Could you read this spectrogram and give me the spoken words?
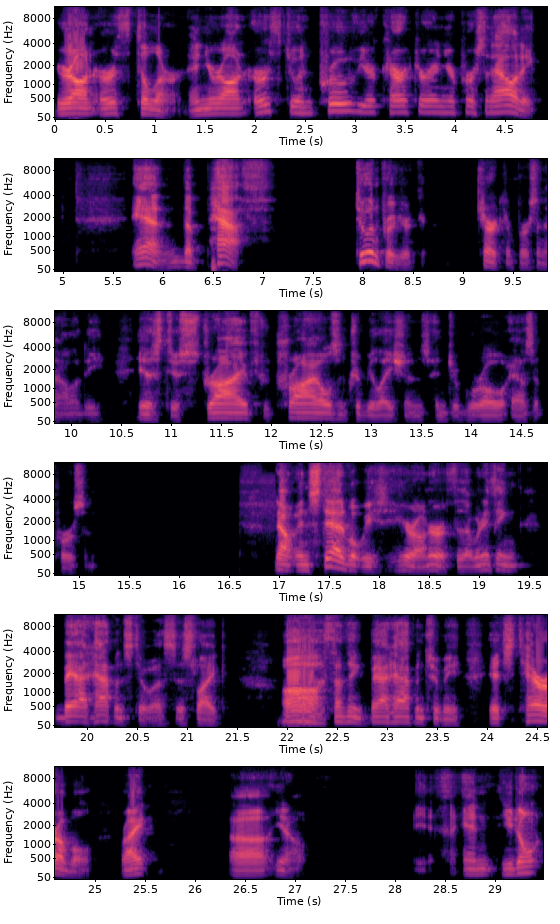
You're on earth to learn, and you're on earth to improve your character and your personality. And the path to improve your character and personality is to strive through trials and tribulations and to grow as a person. Now, instead, what we hear on earth is that when anything bad happens to us, it's like, oh, something bad happened to me. It's terrible, right? Uh, you know, and you don't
